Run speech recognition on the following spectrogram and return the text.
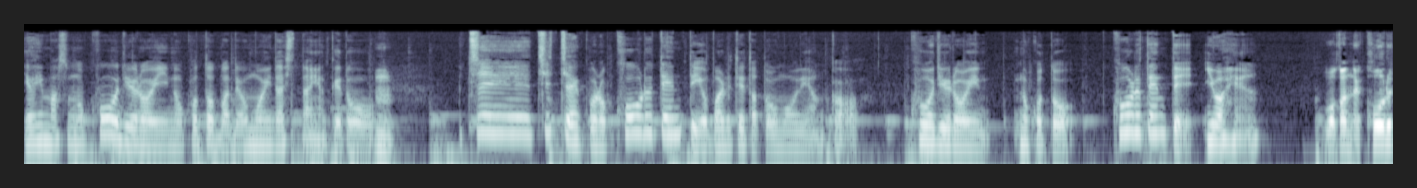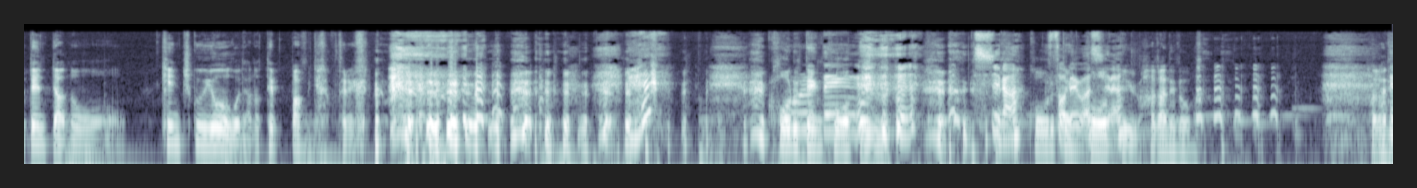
いや今そのコーデュロイの言葉で思い出したんやけど、うん。うちちっちゃい頃コールテンって呼ばれてたと思うねやんか。コーデュロイのことコールテンって言わへん？分かんない。コールテンってあの建築用語であの鉄板みたいなことやけど。コールテン鋼っていう。知らん。コールそテン鋼れは知らんっていう鋼の。鋼って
